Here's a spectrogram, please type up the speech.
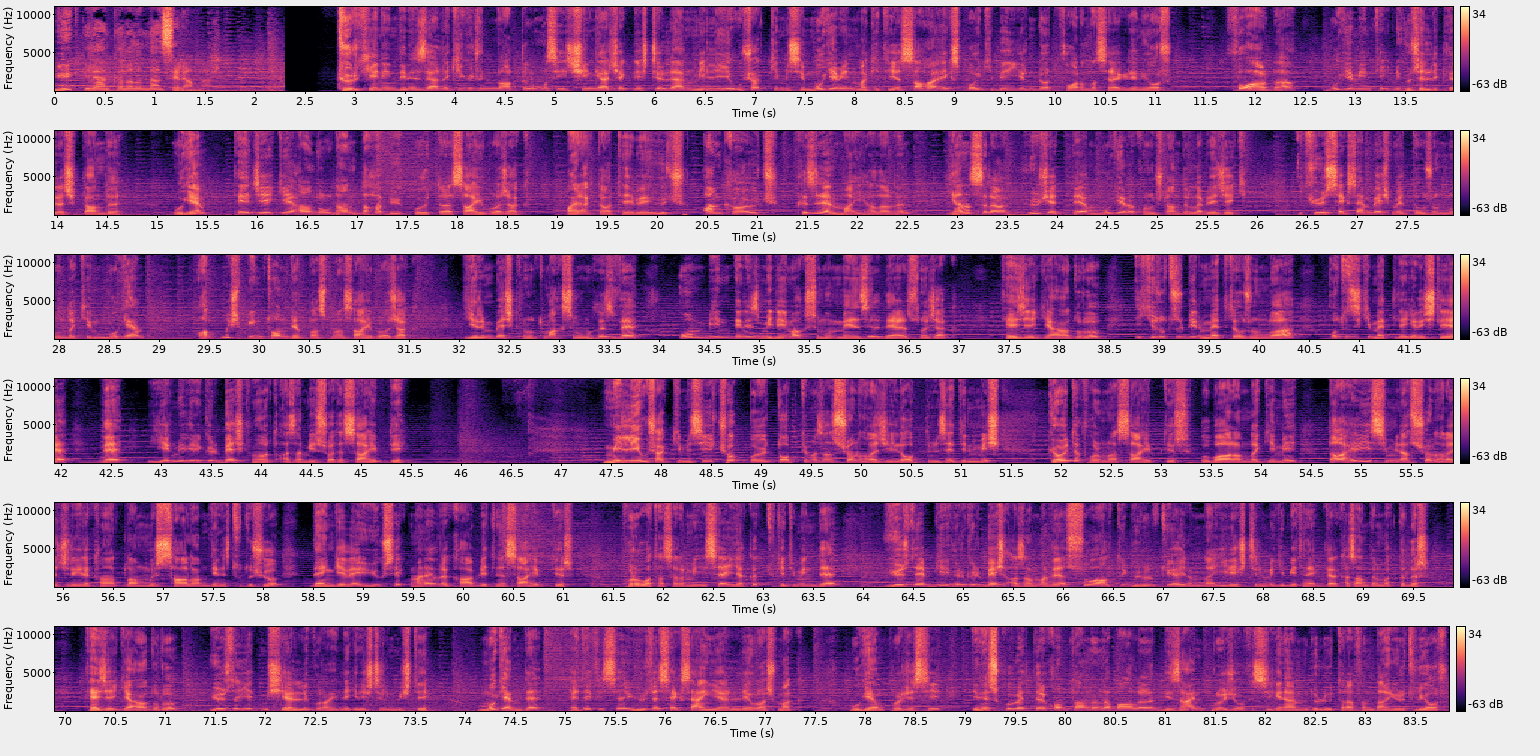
Büyük Plan kanalından selamlar. Türkiye'nin denizlerdeki gücünün arttırılması için gerçekleştirilen milli uçak gemisi MUGEM'in maketi Saha Expo 2024 fuarında sergileniyor. Fuarda MUGEM'in teknik özellikleri açıklandı. MUGEM, TCG Anadolu'dan daha büyük boyutlara sahip olacak. Bayraktar TB3, Anka 3, Kızıl Elma İHA'larının yanı sıra Hürjet'te MUGEM'e konuşlandırılabilecek. 285 metre uzunluğundaki MUGEM 60 bin ton deplasmana sahip olacak. 25 knot maksimum hız ve 10.000 deniz mili maksimum menzil değeri sunacak. TCG Anadolu 231 metre uzunluğa, 32 metre genişliğe ve 20,5 knot azami sürate sahipti. Milli uçak gemisi çok boyutlu optimizasyon aracıyla optimize edilmiş gövde formuna sahiptir. Bu bağlamda gemi dahili simülasyon aracılığıyla kanatlanmış sağlam deniz tutuşu, denge ve yüksek manevra kabiliyetine sahiptir. Prova tasarımı ise yakıt tüketiminde %1,5 azalma ve su altı gürültü yayılımına iyileştirme gibi yetenekler kazandırmaktadır. TCG Anadolu %70 yerlilik oranı ile geliştirilmişti. MUGEM'de hedef ise %80 yerliliğe ulaşmak. MUGEM projesi Deniz Kuvvetleri Komutanlığı'na bağlı Design Proje Ofisi Genel Müdürlüğü tarafından yürütülüyor.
